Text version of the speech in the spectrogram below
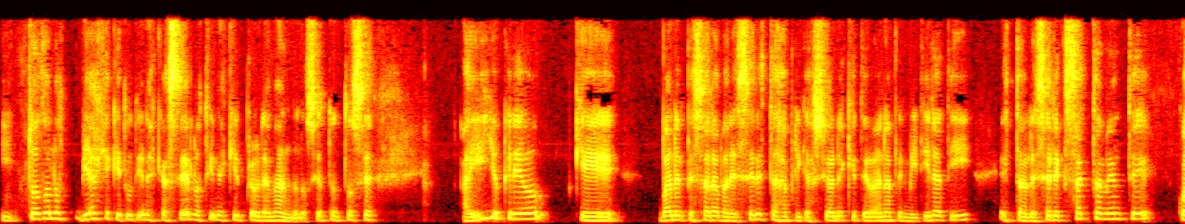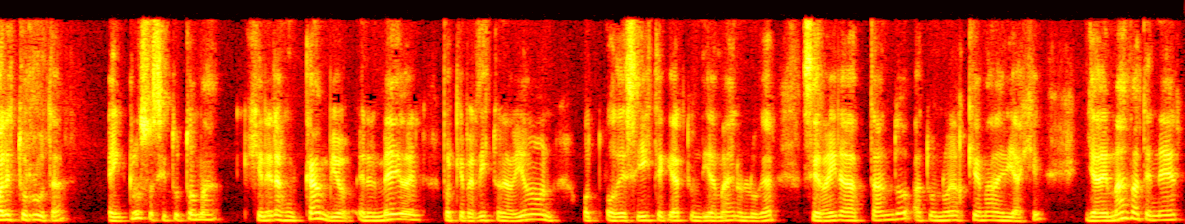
Y todos los viajes que tú tienes que hacer los tienes que ir programando, ¿no es cierto? Entonces, ahí yo creo que van a empezar a aparecer estas aplicaciones que te van a permitir a ti establecer exactamente cuál es tu ruta e incluso si tú tomas generas un cambio en el medio del, porque perdiste un avión o, decidiste quedarte un día más en un lugar, se va a ir adaptando a tu nuevo esquema de viaje y además va a tener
